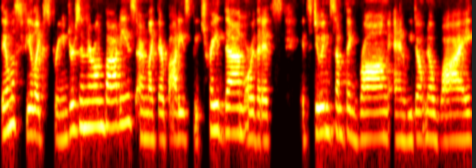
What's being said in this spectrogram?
they almost feel like strangers in their own bodies and like their bodies betrayed them or that it's it's doing something wrong and we don't know why.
